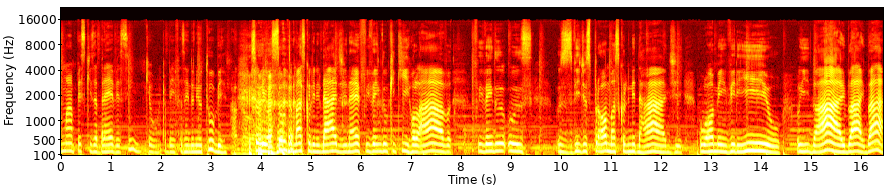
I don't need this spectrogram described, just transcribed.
numa pesquisa breve, assim, que eu acabei fazendo no YouTube Adoro. sobre o assunto, masculinidade, né? Fui vendo o que, que rolava, fui vendo os, os vídeos pró-masculinidade, o homem viril, e blá, e blá, e blá.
